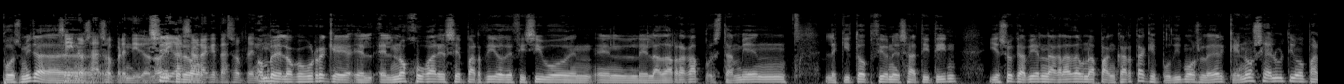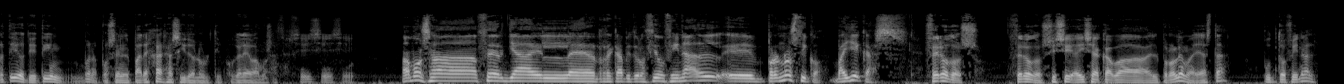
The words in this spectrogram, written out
Pues mira... Sí, nos ha sorprendido. No digas ahora que te ha sorprendido. Hombre, lo que ocurre que el, el no jugar ese partido decisivo en, en el Adarraga, pues también le quitó opciones a Titín. Y eso que había en la grada una pancarta que pudimos leer, que no sea el último partido, Titín. Bueno, pues en el Parejas ha sido el último. ¿Qué le vamos a hacer? Sí, sí, sí. Vamos a hacer ya el eh, recapitulación final. Eh, pronóstico, Vallecas. 0-2. 0-2. Sí, sí, ahí se acaba el problema, ya está. Punto final.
